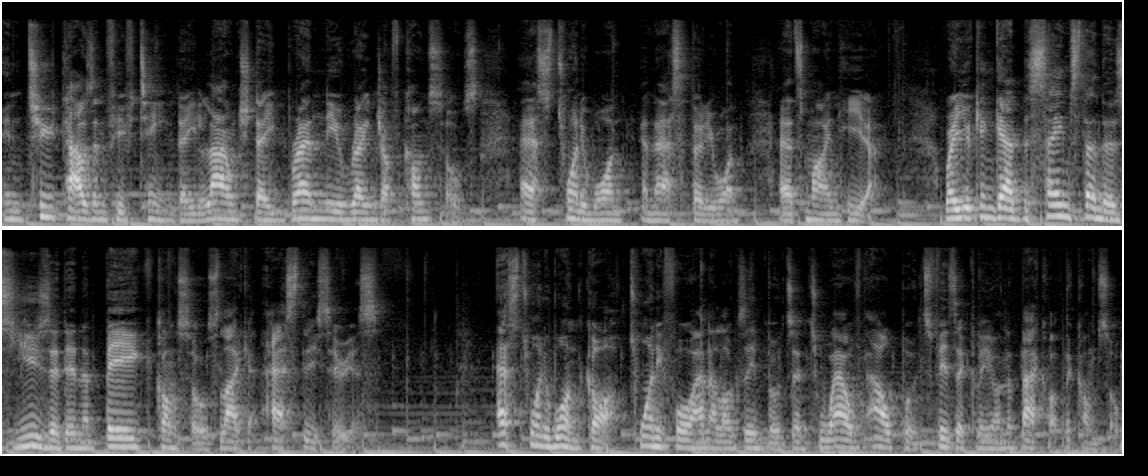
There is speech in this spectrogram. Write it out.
In 2015, they launched a brand new range of consoles, S21 and S31, as mine here, where you can get the same standards used in a big consoles like SD series. S21 got 24 analog inputs and 12 outputs physically on the back of the console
